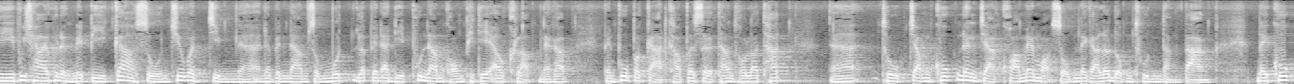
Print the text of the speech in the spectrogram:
มีผู้ชายคนหนึ่งในปี 90 ชื่อว่าจิมนะฮะเป็นนามสมมุติ และเป็นอดีตผู้นำของ PTL Club นะครับ เป็นผู้ประกาศข่าวประเสริฐทางโทรทัศน์นะฮะ ถูกจำคุกเนื่องจากความไม่เหมาะสมในการระดมทุนต่างๆ ในคุก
